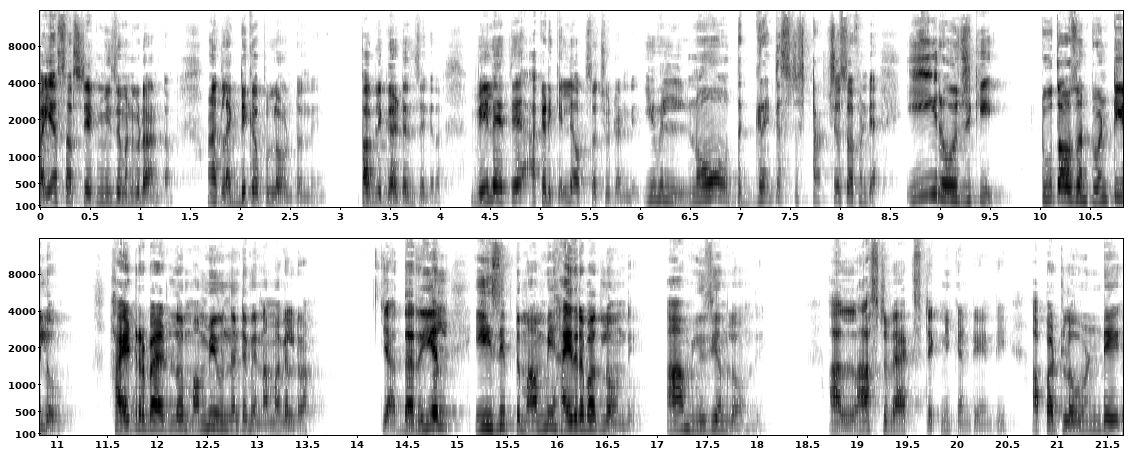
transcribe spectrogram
వైఎస్ఆర్ స్టేట్ మ్యూజియం అని కూడా అంటాం. మనకు లగ్డి కప్పుల్లో ఉంటుంది పబ్లిక్ గార్డెన్స్ దగ్గర. వీలైతే అక్కడికి వెళ్ళి ఒకసారి చూడండి. You will know the greatest structures of India ఈ రోజుకి టూ థౌజండ్ ట్వంటీలో హైదరాబాద్లో మమ్మీ ఉందంటే మీరు నమ్మగలరా? Yeah the real Egypt mummy హైదరాబాద్లో ఉంది. ఆ మ్యూజియంలో ఉంది. ఆ లాస్ట్ వ్యాక్స్ టెక్నిక్ అంటే ఏంటి? అప్పట్లో ఉండే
